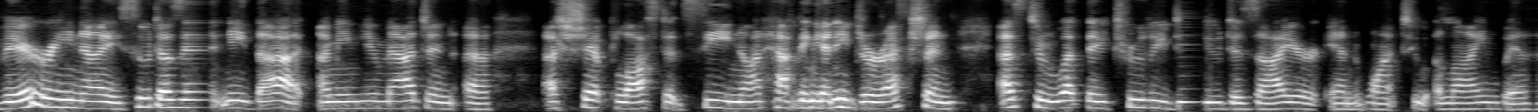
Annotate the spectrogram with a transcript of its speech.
Very nice. Who doesn't need that? I mean, you imagine a, a ship lost at sea not having any direction as to what they truly do desire and want to align with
